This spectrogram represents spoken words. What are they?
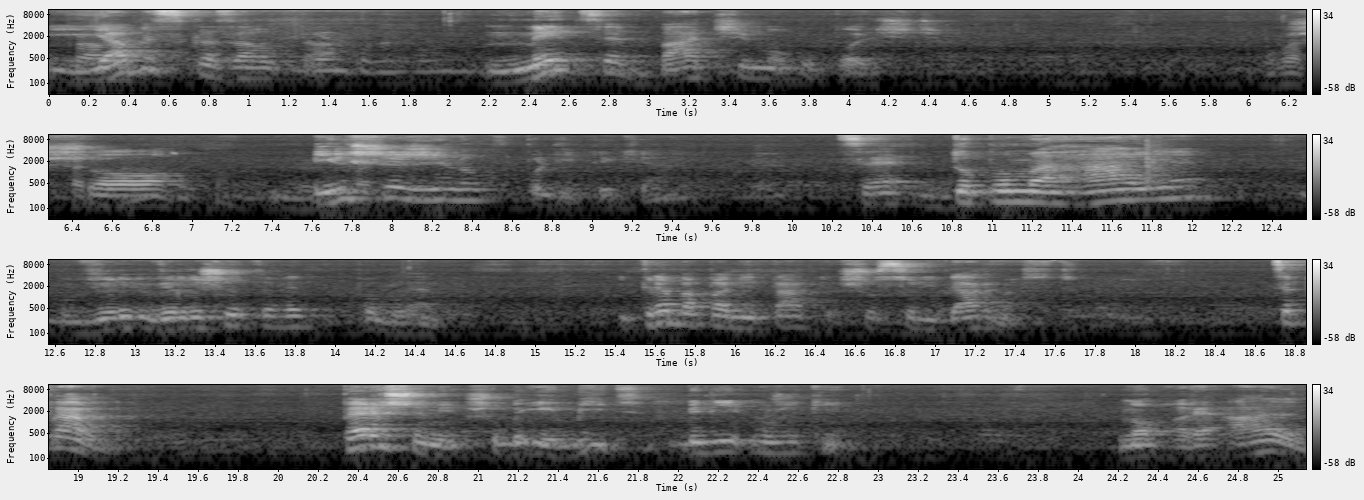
І я би сказав так, ми це бачимо у Польщі, що більше жінок в політиці це допомагає вир- вирішувати проблеми. І треба пам'ятати, що солідарність це правда. Першими, щоб їх бити, були мужики. Но реально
